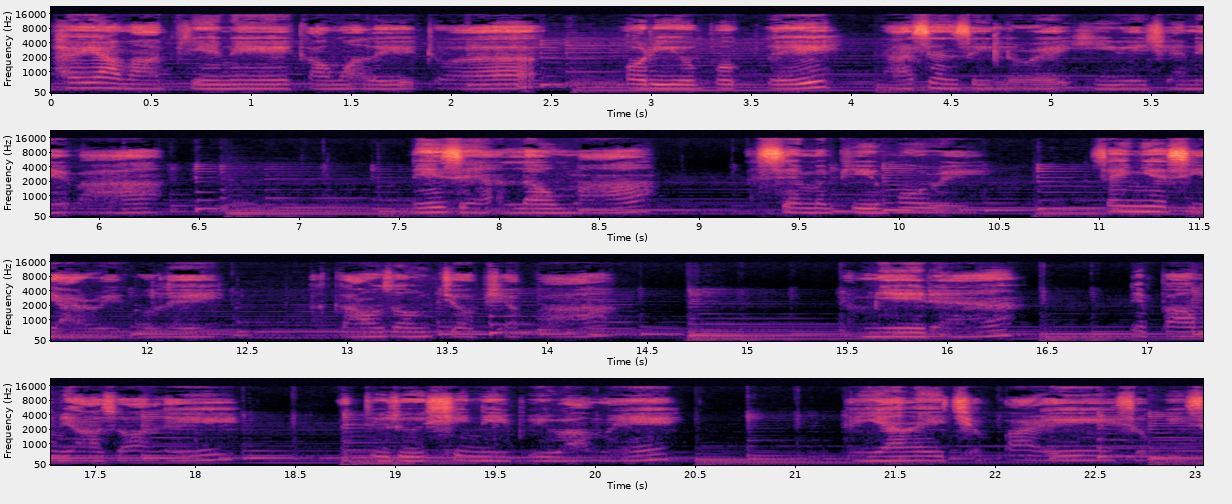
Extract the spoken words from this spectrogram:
ဖတ်ရမှာပြင်းတဲ့ကောင်မလေးအတွက် audio book လေးနားဆင်စီလိုတဲ့ရည်ရွယ်ချက်နဲ့ပါ။နေ့စဉ်အလုံးမှာ အစင်မပြေမှုတွေစိတ်ညစ်စရာတွေကိုလည်းအကောင်းဆုံးကြော်ဖြတ်ပါအမြဲတမ်းနှစ်ပေါင်းများစွာလည်းအတူတူရှိနေပြပါမယ်အရန်လေးချစ်ပါတယ်ဆိုပြီးစ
